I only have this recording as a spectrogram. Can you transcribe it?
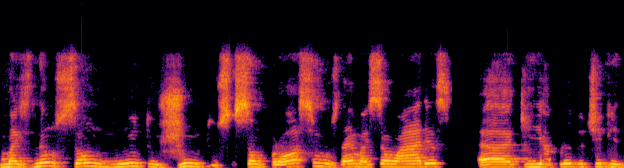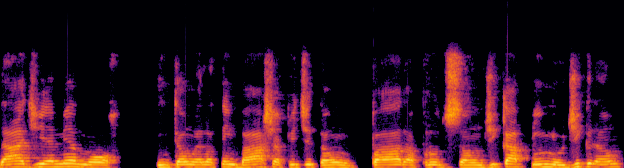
mas não são muito juntos, são próximos, né, mas são áreas uh, que a produtividade é menor. Então, ela tem baixa aptidão para a produção de capim ou de grão,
